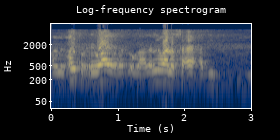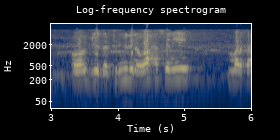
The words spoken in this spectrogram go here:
waa min xayu riwaaya hadda uga hadalna waana saxiix xadiidka oo ujeeda tirmidina waa xasaniyey marka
